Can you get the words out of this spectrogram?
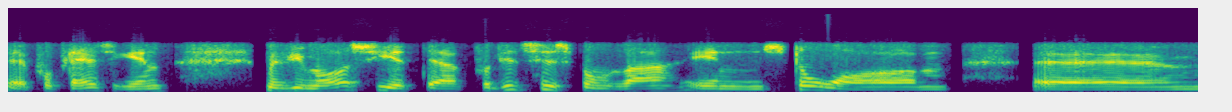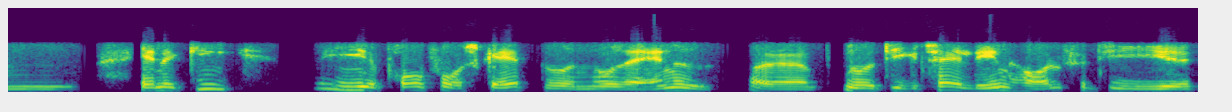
uh, på plads igen. Men vi må også sige, at der på det tidspunkt var en stor øh, energi i at prøve på at skabe noget, noget andet, øh, noget digitalt indhold, fordi øh,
